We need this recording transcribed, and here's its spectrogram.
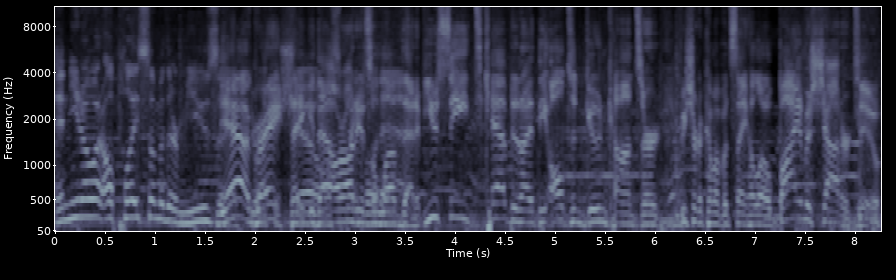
and you know what? I'll play some of their music. Yeah, great. Thank you. That, our audience will love that. If you see Kev tonight at the Altin Gün concert, be sure to come up and say hello. Buy him a shot or two.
